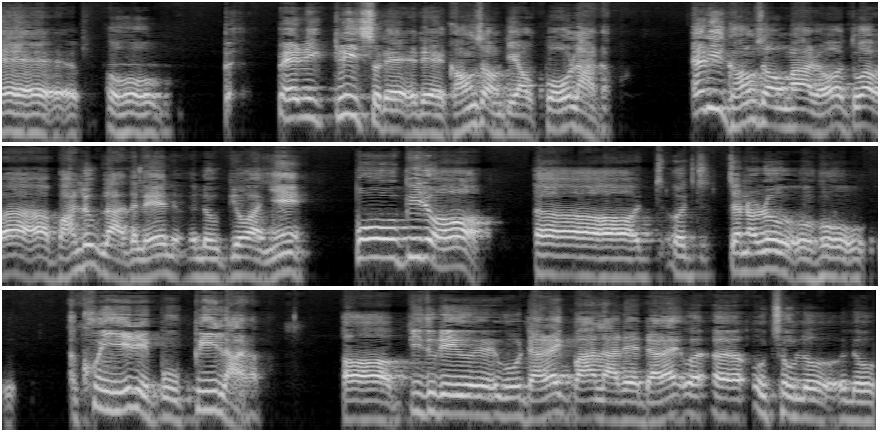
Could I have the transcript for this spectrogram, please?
အဲဟိုပယ်ရီကလစ်ဆိုတဲ့တဲ့ခေါင်းဆောင်တယောက်ပေါ်လာတော့အဲ့ဒီခေါင်းဆောင်ကတော့သူကဘာလုပ်လာတယ်လဲလို့ပြောရရင်ပို့ပြီးတော့ အာကျွန်တော်တို့ဟိုအခွင့်အရေးတွေပို့ပေးလာတာအာပြည်သူတွေကိုဒါရိုက်ပါလာတဲ့ဒါရိုက်အုပ်ချုပ်လို့လို့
